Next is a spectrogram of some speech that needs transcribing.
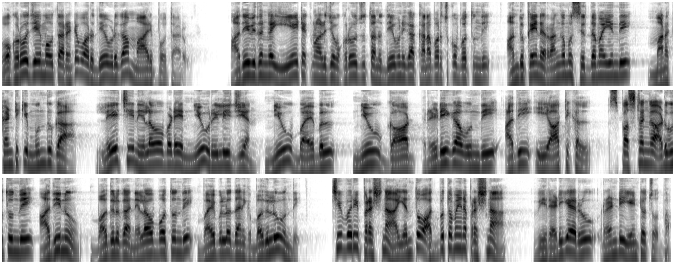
ఒకరోజు ఏమవుతారంటే వారు దేవుడిగా మారిపోతారు. అదేవిధంగా ఏ టెక్నాలజీ ఒకరోజు తను దేవునిగా కనపరుచుకోబోతుంది. అందుకైన రంగము సిద్ధమయ్యింది. మన కంటికి ముందుగా లేచి నిలవబడే new religion new Bible new god రెడీగా ఉంది అది ఈ ఆర్టికల్ స్పష్టంగా అడుగుతుంది. అదిను బదులుగా నిలవబోతుంది. బైబిల్లో దానికి బదులు ఉంది. చివరి ప్రశ్న ఎంతో అద్భుతమైన ప్రశ్న వీరడిగారు రండి ఏంటో చూద్దాం.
